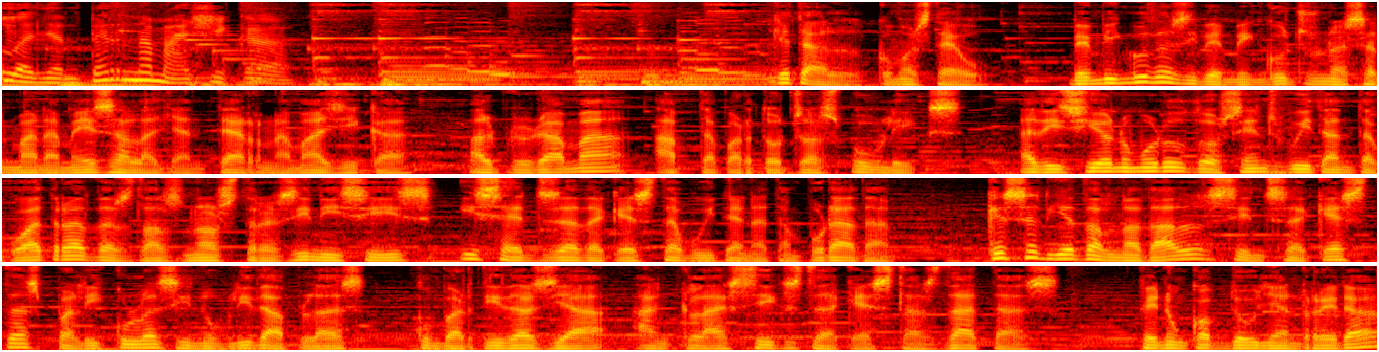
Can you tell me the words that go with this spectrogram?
La llanterna màgica. Què tal? Com esteu? Benvingudes i benvinguts una setmana més a La llanterna màgica, el programa apte per tots els públics. Edició número 284 des dels nostres inicis i 16 d'aquesta vuitena temporada. Què seria del Nadal sense aquestes pel·lícules inoblidables convertides ja en clàssics d'aquestes dates? Fent un cop d'ull enrere,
